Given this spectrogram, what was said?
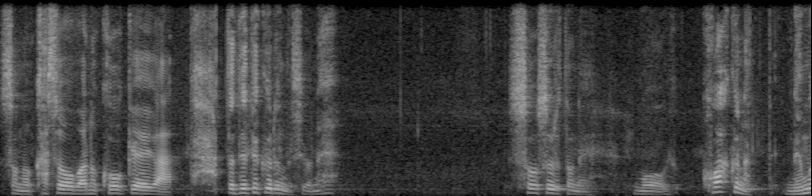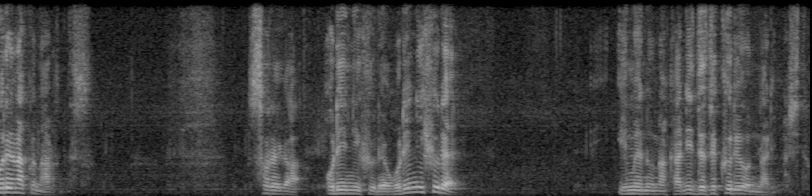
その火葬場の光景がパッと出てくるんですよね。そうするとねもう怖くなって眠れなくなるんです。それが折に触れ折に触れ夢の中に出てくるようになりました。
